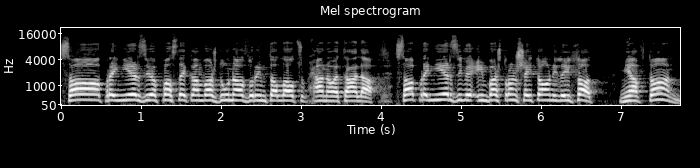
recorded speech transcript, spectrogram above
Sa prej njerëzive pastaj kanë vazhdu në adhurim të Allahut subhanahu wa taala, sa prej njerëzive i mashtron shejtani dhe i thot, mjafton,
